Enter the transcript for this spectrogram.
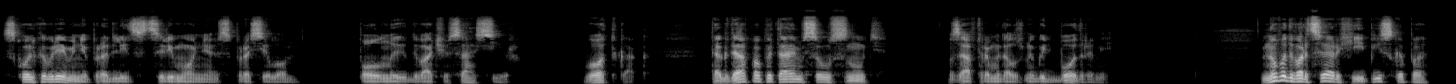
«Сколько времени продлится церемония?» — спросил он. «Полных два часа, сир». «Вот как. Тогда попытаемся уснуть. Завтра мы должны быть бодрыми». Но во дворце архиепископа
